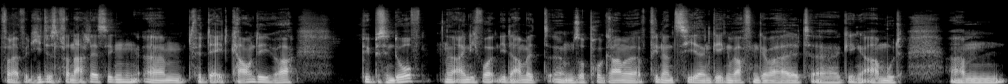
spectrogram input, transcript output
Von daher für die Heat ist ein Vernachlässigen. Ähm, für Dade County, ja, ein bisschen doof. Ne, eigentlich wollten die damit ähm, so Programme finanzieren gegen Waffengewalt, äh, gegen Armut. Ähm,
